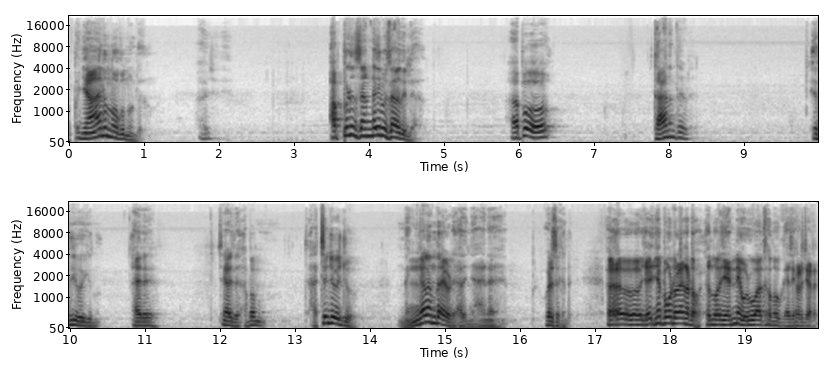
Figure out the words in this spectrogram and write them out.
അപ്പം ഞാനും നോക്കുന്നുണ്ട്. അപ്പോഴും സംഗതി മനസ്സിലാകുന്നില്ല. അപ്പോൾ താനെന്താ ഇവിടെ? എന്ന് ചോദിക്കുന്നു. ആര്? അപ്പം അച്ഛൻ ചോദിച്ചു നിങ്ങളെന്താ ഇവിടെ? അത് ഞാൻ ഒരു സെക്കൻഡ് കഴിഞ്ഞപ്പോൾ കൊണ്ടുവരാൻ കേട്ടോ. എന്ന് പറഞ്ഞ് എന്നെ ഒഴിവാക്കാൻ നോക്കുക ചേട്ടൻ ചേട്ടൻ.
